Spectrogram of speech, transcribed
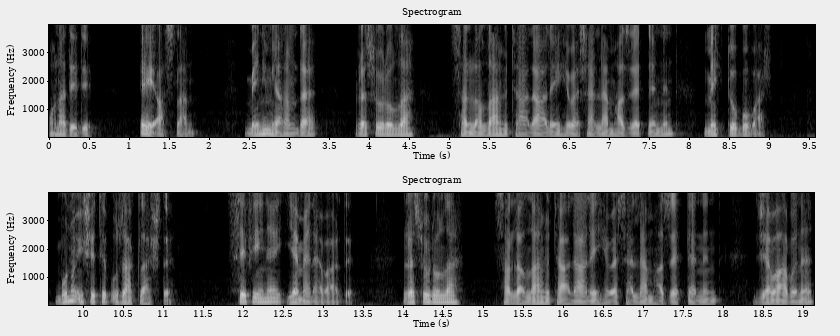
ona dedi: Ey aslan, benim yanımda Resulullah sallallahu teala aleyhi ve sellem hazretlerinin mektubu var. Bunu işitip uzaklaştı. Sefine Yemen'e vardı. Resulullah sallallahu teala aleyhi ve sellem hazretlerinin cevabını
